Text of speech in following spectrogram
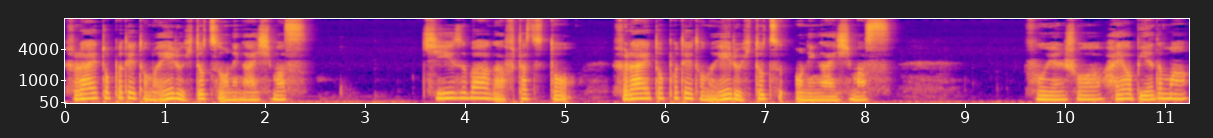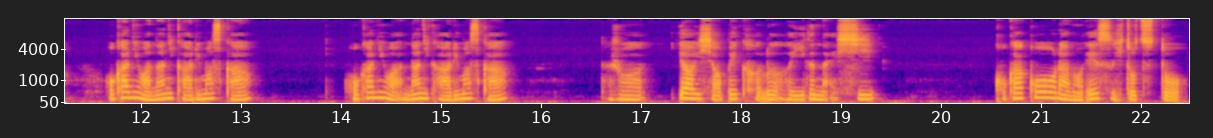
フライドポテトの L 一つお願いします。チーズバーガー二つとフライドポテトの L 一つお願いします。服务员说：“还要别的吗？他には何かありますか？他には何かありますか？”他说：“要一小杯可乐和一个奶昔。”コカ・コーラの S 一つと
